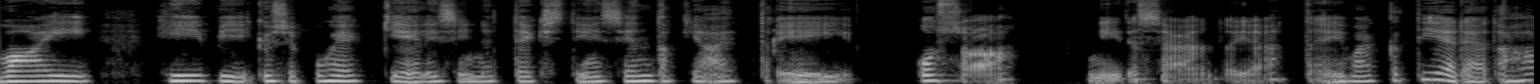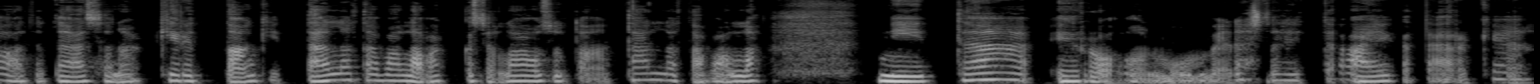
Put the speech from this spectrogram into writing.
vai hiipiikö se puhekieli sinne tekstiin sen takia, että ei osaa niitä sääntöjä, että ei vaikka tiedä, että ahaa, tämä sana kirjoitetaankin tällä tavalla, vaikka se lausutaan tällä tavalla, niin tämä ero on mun mielestä sitten aika tärkeä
